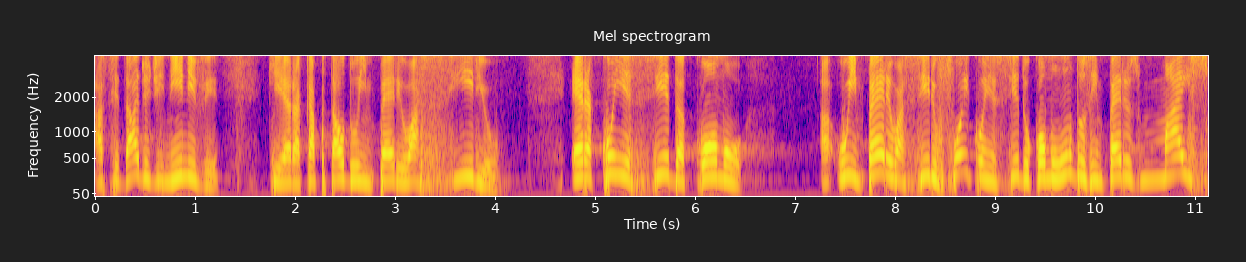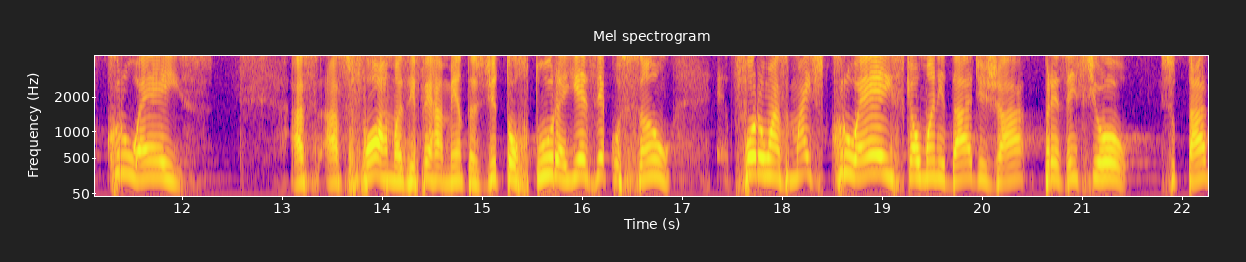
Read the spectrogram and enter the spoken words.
a cidade de Nínive, que era a capital do Império Assírio, era conhecida como o Império Assírio foi conhecido como um dos impérios mais cruéis. As, as formas e ferramentas de tortura e execução foram as mais cruéis que a humanidade já presenciou. Isso está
